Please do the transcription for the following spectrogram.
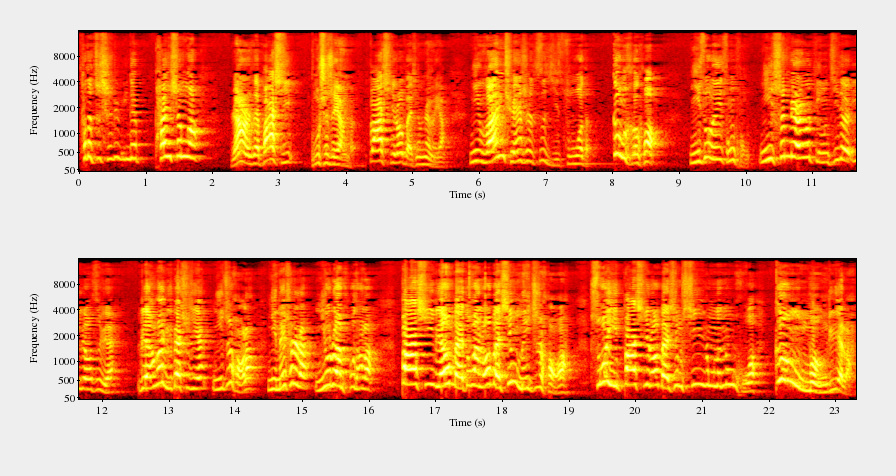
他的支持率应该攀升啊。然而在巴西不是这样的，巴西老百姓认为啊，你完全是自己作的。更何况，你作为总统，你身边有顶级的医疗资源，两个礼拜时间你治好了，你没事了，你又乱扑腾了。巴西两百多万老百姓没治好啊，所以巴西老百姓心中的怒火更猛烈了。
